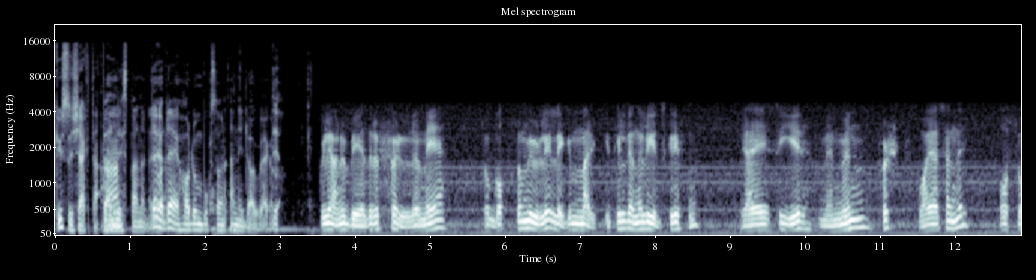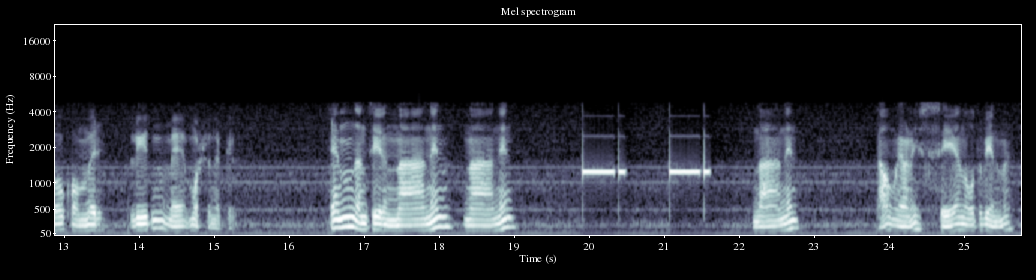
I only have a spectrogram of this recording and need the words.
Gud, så kjekt. da. Veldig spennende. Det var det jeg hadde om bokstaven N i dag, Vegard. Ja. Vil gjerne be dere følge med så godt som mulig legge merke til denne lydskriften. Jeg sier med munn først hva jeg sender, og så kommer lyden med morsenøkkel. N, den sier nænin, nænin. Nænin. Ja, må gjerne se nå til å begynne med.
